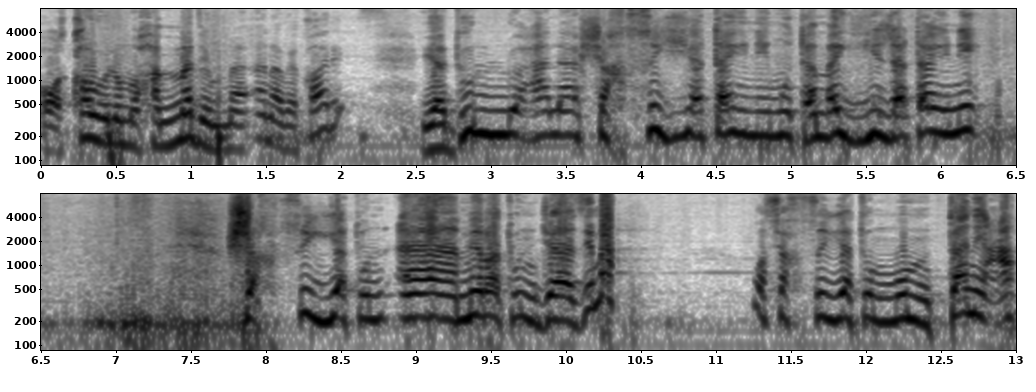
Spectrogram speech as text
وقول محمد ما أنا بقارئ. يدل على شخصيتين متميزتين. شخصية آمرة جازمة وشخصية ممتنعة.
